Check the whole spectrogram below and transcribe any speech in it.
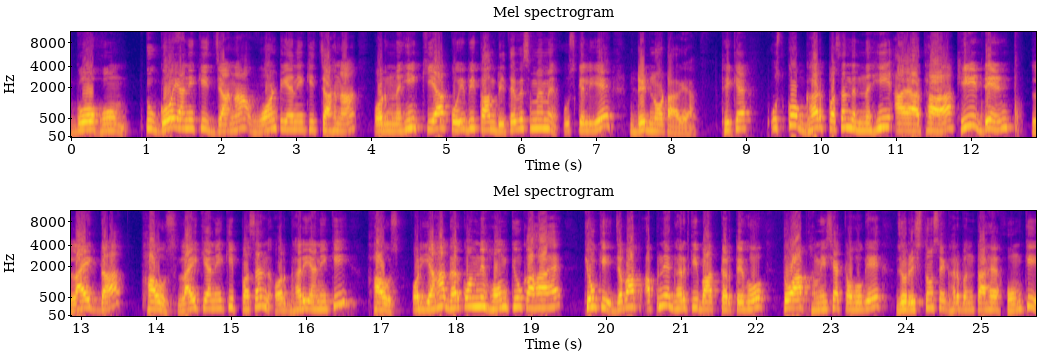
go home to go यानी कि जाना वॉन्ट यानी कि चाहना, और नहीं किया कोई भी काम बीते हुए समय में, उसके लिए डिड नॉट आ गया। ठीक है? उसको घर पसंद नहीं आया था। He didn't like the house like यानी कि पसंद और घर यानी कि हाउस और यहाँ घर को हमने होम क्यों कहा है? क्योंकि जब आप अपने घर की बात करते हो तो आप हमेशा कहोगे, जो रिश्तों से घर बनता है होम की,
